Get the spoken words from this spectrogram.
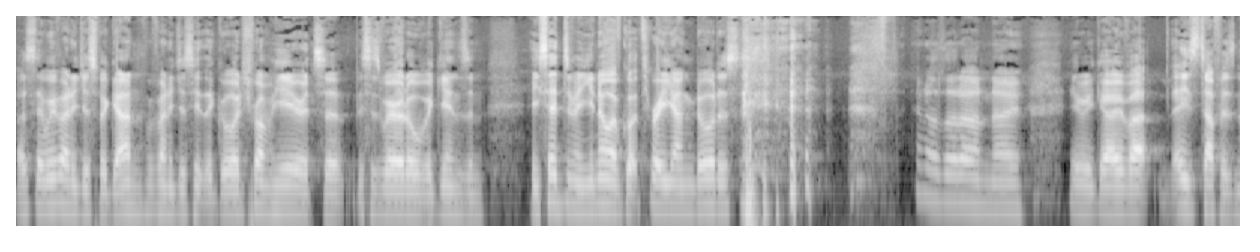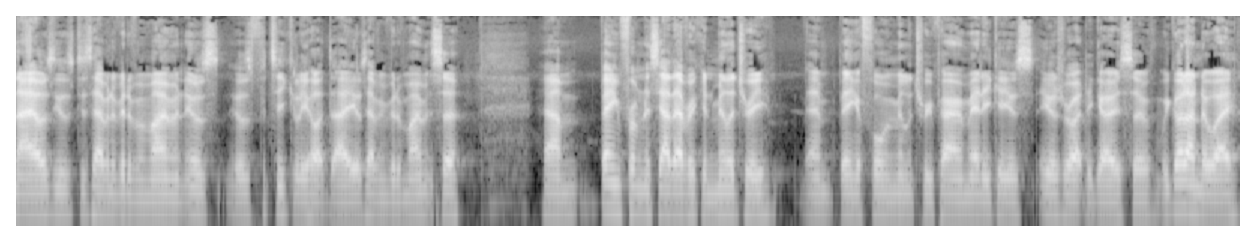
I said we've only just begun. We've only just hit the gorge. From here, it's a this is where it all begins. And he said to me, you know, I've got three young daughters, and I thought, oh no. Here we go, but he's tough as nails. He was just having a bit of a moment. It was it was a particularly hot day. He was having a bit of a moment. So, um, being from the South African military, and being a former military paramedic, he was he was right to go. So we got underway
